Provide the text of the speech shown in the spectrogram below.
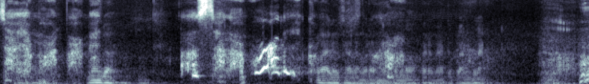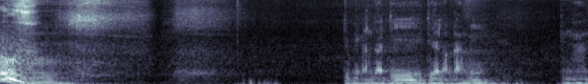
Saya mohon pamit. Monggo. Assalamualaikum Waalaikumsalam warahmatullahi wabarakatuh. Pelan-pelan. Demikian tadi dialog kami dengan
